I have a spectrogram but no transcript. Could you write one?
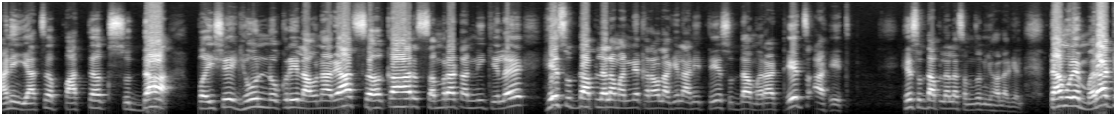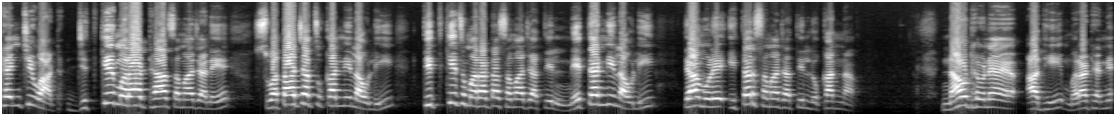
आणि याचं पातक सुद्धा पैसे घेऊन नोकरी लावणाऱ्या सहकार सम्राटांनी केलंय. हे सुद्धा आपल्याला मान्य करावं लागेल आणि ते सुद्धा मराठेच आहेत. हे सुद्धा आपल्याला समजून घ्यावं लागेल. त्यामुळे मराठ्यांची वाट जितकी मराठा समाजाने स्वतःच्या चुकांनी लावली तितकीच मराठा समाजातील नेत्यांनी लावली. त्यामुळे इतर समाजातील लोकांना नाव ठेवण्याआधी मराठ्यांनी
